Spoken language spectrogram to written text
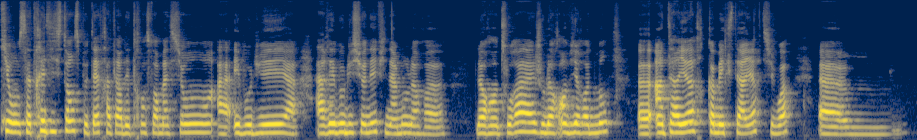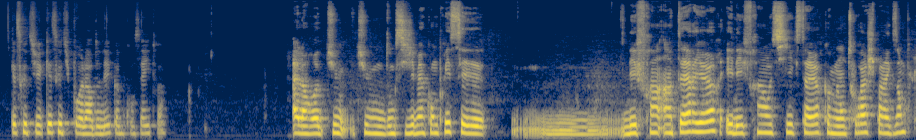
qui ont cette résistance peut-être à faire des transformations à évoluer à, révolutionner finalement leur euh, leur entourage ou leur environnement intérieur comme extérieur tu vois? Qu'est-ce que tu qu'est-ce que tu pourrais leur donner comme conseil toi? Alors tu, tu, donc si j'ai bien compris c'est mm, les freins intérieurs et les freins aussi extérieurs comme l'entourage par exemple?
